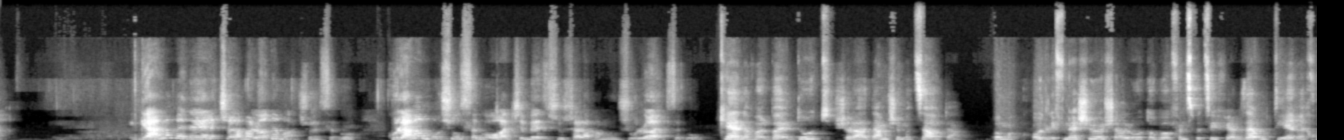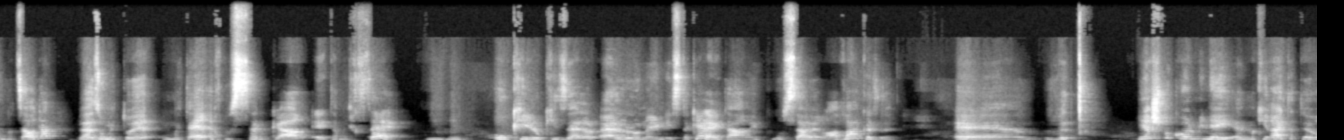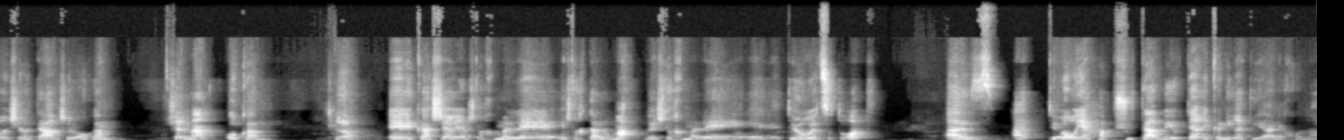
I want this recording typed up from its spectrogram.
גם המנהלת של המלון אמרה שהוא היה סגור. כולם אמרו שהוא סגור, עד שבאיזשהו שלב אמרו שהוא לא היה סגור. כן, אבל בעדות של האדם שמצא אותה, במק... עוד לפני ששאלו אותו באופן ספציפי על זה, הוא תיאר איך הוא מצא אותה, ואז הוא מתואר, הוא מתאר איך הוא סגר את המכסה. הוא כאילו, כי זה לא- היה לו לא נעים להסתכל, הייתה הרי פרוסה לראווה כזה. אה, ויש פה כל מיני, את מכירה את התיאוריה של התיאר של אוקאם? של מה? אוקאם. לא. אה, כאשר יש לך מלא, יש לך תעלומה ויש לך מלא אה, תיאוריות סותרות, אז התיאוריה הפשוטה ביותר היא כנראה תהיה הנכונה.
